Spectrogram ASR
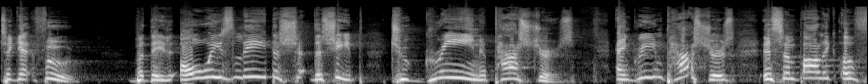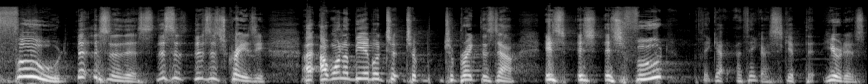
to get food, but they always lead the, sh- the sheep to green pastures. And green pastures is symbolic of food. Listen to this. This is, this is crazy. I, I want to be able to, to, to break this down. Is, is, is food? I think I, I think I skipped it. Here it is.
